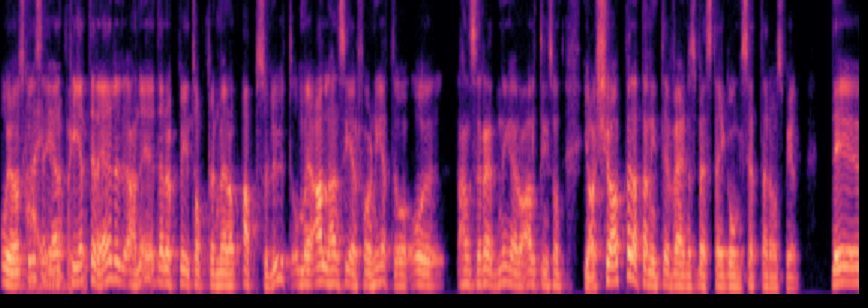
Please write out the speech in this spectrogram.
Och jag skulle Nej, säga att Peter är, han är där uppe i toppen med dem, absolut. Och med all hans erfarenhet och, och hans räddningar och allting sånt. Jag köper att han inte är världens bästa igångsättare av spel. Det är,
